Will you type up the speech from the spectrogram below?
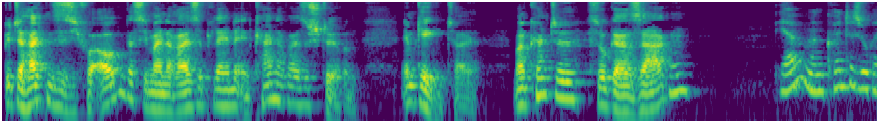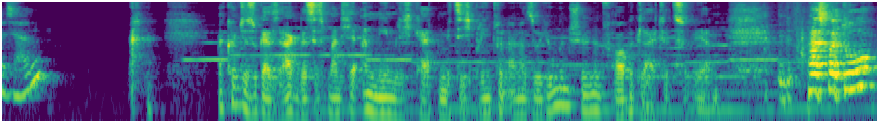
Bitte halten Sie sich vor Augen, dass Sie meine Reisepläne in keiner Weise stören. Im Gegenteil. Man könnte sogar sagen, Ja, man könnte sogar sagen. man könnte sogar sagen, dass es manche Annehmlichkeiten mit sich bringt, von einer so jungen, schönen Frau begleitet zu werden. Passepartout?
